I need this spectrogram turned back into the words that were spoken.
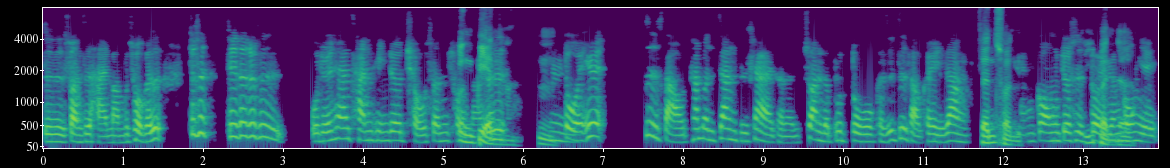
就是算是还蛮不错。可是就是其实这就是我觉得现在餐厅就是求生存应嘛，就是嗯，对，因为至少他们这样子下来可能赚的不多，可是至少可以让生存员工就是对员工也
